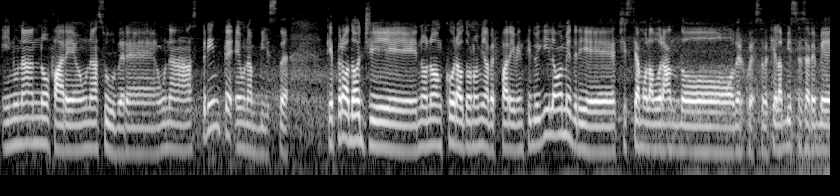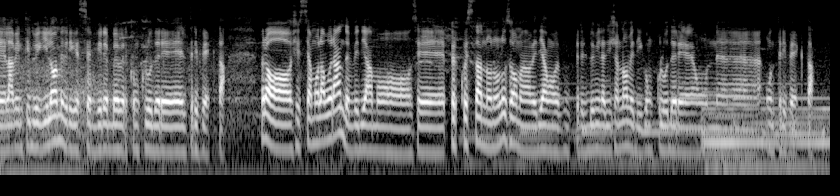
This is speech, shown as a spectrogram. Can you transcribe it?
in un anno fare una super, una sprint e una beast che però ad oggi non ho ancora autonomia per fare i 22 km e ci stiamo lavorando per questo perché la beast sarebbe la 22 km che servirebbe per concludere il trifecta. Però ci stiamo lavorando e vediamo se per quest'anno non lo so ma vediamo per il 2019 di concludere un, un trifecta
